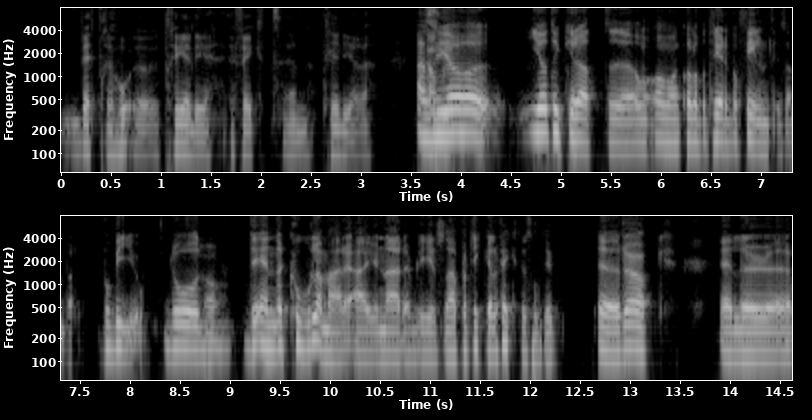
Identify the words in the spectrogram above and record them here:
bättre H- 3D-effekt än tidigare. Alltså Ja, men- jag, jag tycker att eh, om, om man kollar på 3D på film till exempel, på bio, då Ja. det enda coola med det är ju när det blir sådana här partikeleffekter som typ eh, rök eller eh,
